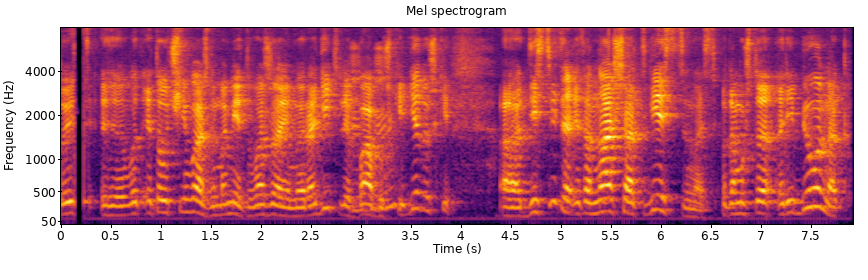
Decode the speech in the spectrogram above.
То есть, э, вот это очень важный момент, уважаемые родители, бабушки, угу. дедушки. А, действительно, это наша ответственность, потому что ребенок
